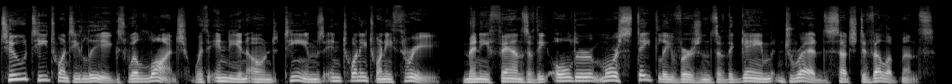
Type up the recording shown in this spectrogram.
Two T20 leagues will launch with Indian owned teams in 2023. Many fans of the older, more stately versions of the game dread such developments.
